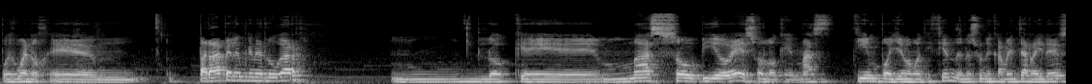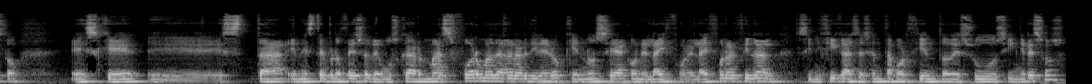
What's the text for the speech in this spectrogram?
pues bueno, eh, para Apple en primer lugar, mm, lo que más obvio es o lo que más tiempo llevamos diciendo, no es únicamente a raíz de esto, es que eh, está en este proceso de buscar más formas de ganar dinero que no sea con el iPhone. El iPhone al final significa el 60% de sus ingresos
